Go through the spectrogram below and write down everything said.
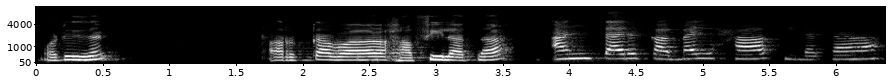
What is that? arkaba hafilata. Antar kabal hafilata.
